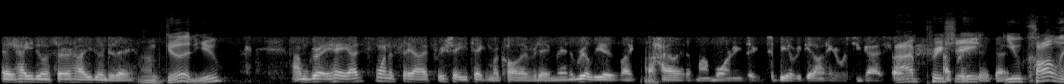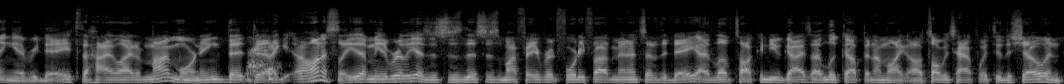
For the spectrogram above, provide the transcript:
Hey, how you doing, sir? How you doing today? I'm good. You? I'm great. Hey, I just want to say I appreciate you taking my call every day, man. It really is like the highlight of my morning to, to be able to get on here with you guys. So I appreciate, appreciate you calling every day. It's the highlight of my morning. That, that I honestly, I mean, it really is. This is this is my favorite 45 minutes of the day. I love talking to you guys. I look up and I'm like, oh, it's always halfway through the show, and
